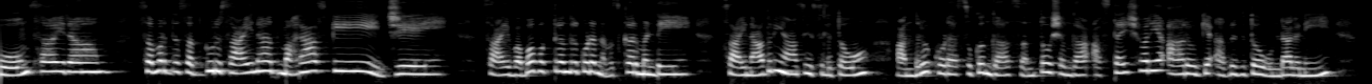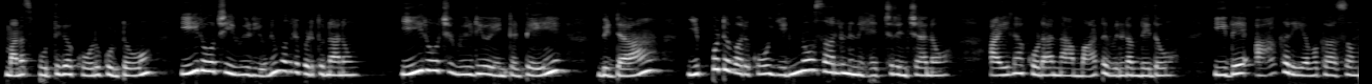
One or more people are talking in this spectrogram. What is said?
ఓం సాయిరామ్. సమర్థ సద్గురు సాయినాథ్ మహారాజ్కి జై. సాయిబాబా భక్తులందరూ కూడా నమస్కారం అండి సాయినాథుని ఆశీస్సులతో అందరూ కూడా సుఖంగా సంతోషంగా అష్టైశ్వర్య ఆరోగ్య అభివృద్ధితో ఉండాలని మనస్ఫూర్తిగా కోరుకుంటూ ఈరోజు ఈ వీడియోని మొదలు పెడుతున్నాను. ఈరోజు వీడియో ఏంటంటే బిడ్డ ఇప్పటి వరకు ఎన్నోసార్లు నేను హెచ్చరించాను. అయినా కూడా నా మాట వినడం లేదు. ఇదే ఆఖరి అవకాశం.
